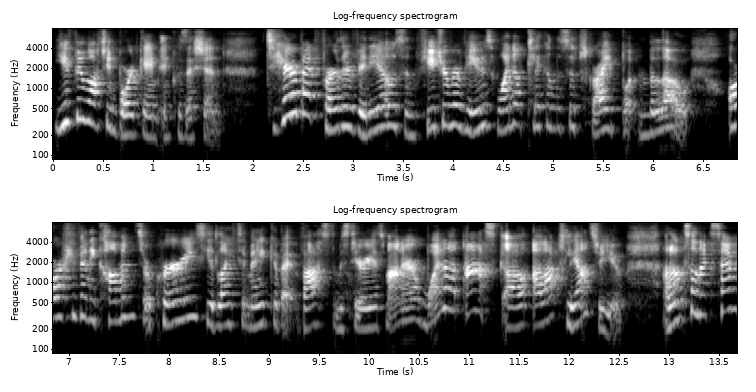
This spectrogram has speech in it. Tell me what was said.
You've been watching Board Game Inquisition. To hear about further videos and future reviews, why not click on the subscribe button below? Or if you have any comments or queries you'd like to make about Vast and Mysterious Manor, why not ask? I'll, I'll actually answer you. And until next time,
